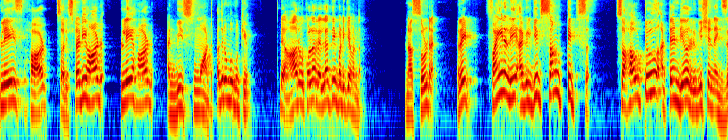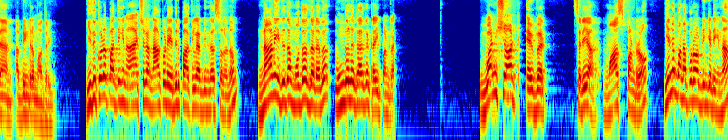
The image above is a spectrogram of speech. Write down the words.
plays hard sorry study hard play hard and be smart அது ரொம்ப முக்கியம். ஆர்வ கொலர் எல்லாத்தையும் படிக்க வேண்டாம். நான் சொல்றேன். Right finally I will give some tips so how to attend your revision exam அப்படின்ற மாதிரி. இது கூட பார்த்தீங்கன்னா ஆக்சுவலாக நான் கூட எதிர்பார்க்கல அப்படின்னு தான் சொல்லணும். நானே இதுதான் முதல் தடவை உங்களுக்காக ட்ரை பண்றேன். ஒன் ஷாட் எவர் சரியா? மாஸ் பண்றோம். என்ன பண்ண போறோம் அப்படின்னு கேட்டீங்கன்னா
